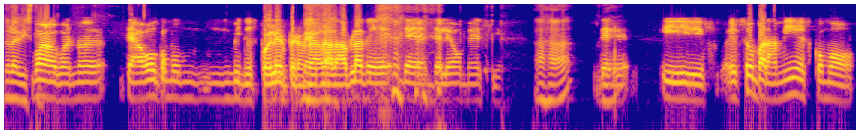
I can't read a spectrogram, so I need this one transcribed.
no la he visto. Bueno, pues no, te hago como un mini spoiler, pero Venga, nada, va. habla de, de, de Leo Messi. Ajá. De, y eso para mí es como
